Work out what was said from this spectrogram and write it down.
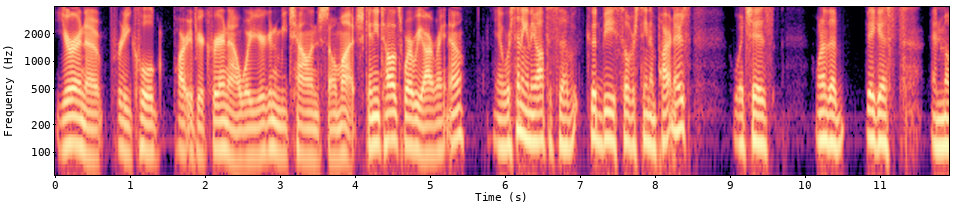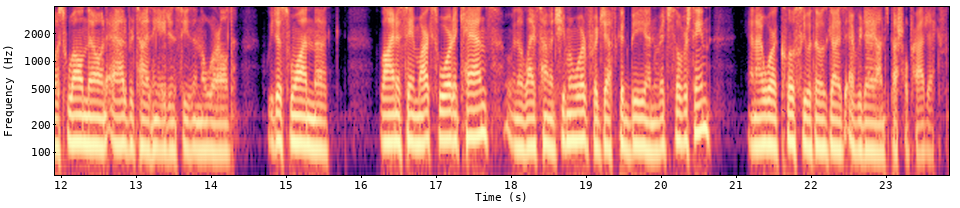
you're in a pretty cool part of your career now where you're going to be challenged so much. Can you tell us where we are right now? Yeah, we're sitting in the office of Goodby Silverstein and Partners, which is one of the biggest and most well-known advertising agencies in the world. We just won the Lion of St. Mark's Award at Cannes, the Lifetime Achievement Award for Jeff Goodby and Rich Silverstein and I work closely with those guys every day on special projects.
